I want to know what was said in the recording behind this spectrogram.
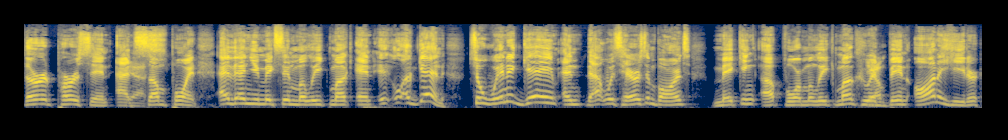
third person at Yes. some point. And then you mix in Malik Monk. And it, again, to win a game, and that was Harrison Barnes making up for Malik Monk, who had been on a heater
